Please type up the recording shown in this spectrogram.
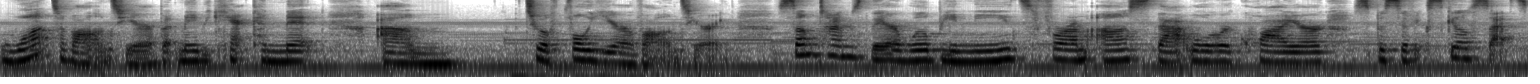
want to volunteer but maybe can't commit um, to a full year of volunteering. Sometimes there will be needs from us that will require specific skill sets.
